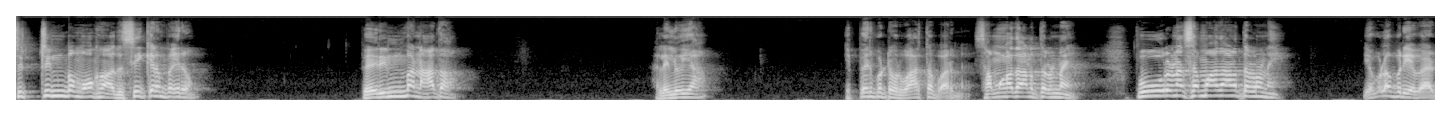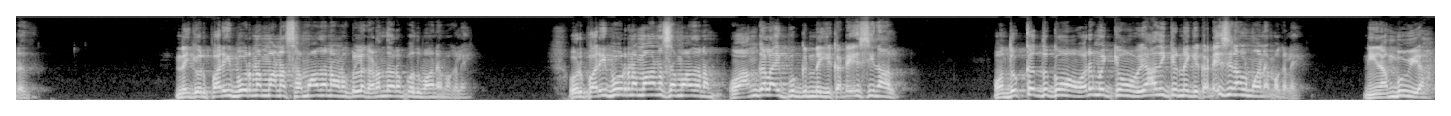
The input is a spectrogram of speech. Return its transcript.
சிற்றின்ப மோகம் அது சீக்கிரம் போயிடும் பெரின்ப நாதா. அல்லையா எப்பேற்பட்ட ஒரு வார்த்தை பாருங்கள் சமாதானத்துடனே பூரண சமாதானத்துடனே எவ்வளோ பெரிய வேடு அது. இன்றைக்கி ஒரு பரிபூர்ணமான சமாதானம் உனக்குள்ளே கடந்து வரப்போகுது மகனே மகளே. ஒரு பரிபூர்ணமான சமாதானம். உன் அங்கலாய்ப்புக்கு இன்றைக்கி கடைசி நாள். உன் துக்கத்துக்கும் வறுமைக்கும் வியாதிக்கும் இன்னைக்கு கடைசி நாள் மகனே மகளே. நீ நம்புவியா?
